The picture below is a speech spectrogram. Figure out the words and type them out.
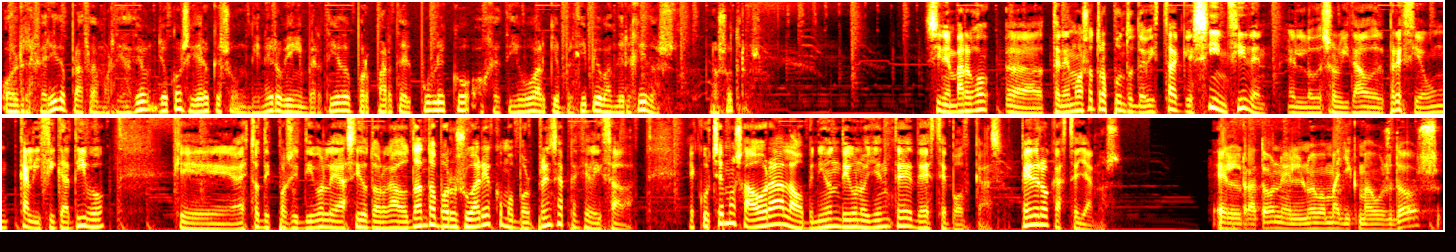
o el referido plazo de amortización, yo considero que es un dinero bien invertido por parte del público objetivo al que en principio van dirigidos, nosotros. Sin embargo, eh, tenemos otros puntos de vista que sí inciden en lo desorbitado del precio. Un calificativo que a estos dispositivos le ha sido otorgado tanto por usuarios como por prensa especializada. Escuchemos ahora la opinión de un oyente de este podcast, Pedro Castellanos. El ratón, el nuevo Magic Mouse 2,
